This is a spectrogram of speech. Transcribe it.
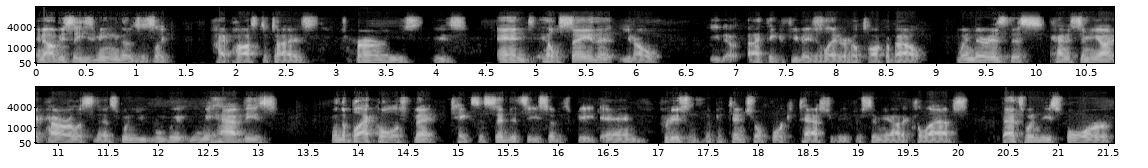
And obviously, he's meaning those as like hypostatized terms. These, and he'll say that you know, you know, I think a few pages later he'll talk about when there is this kind of semiotic powerlessness, when you when we when we have these when the black hole effect takes ascendancy, so to speak, and produces the potential for catastrophe, for semiotic collapse, that's when these four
